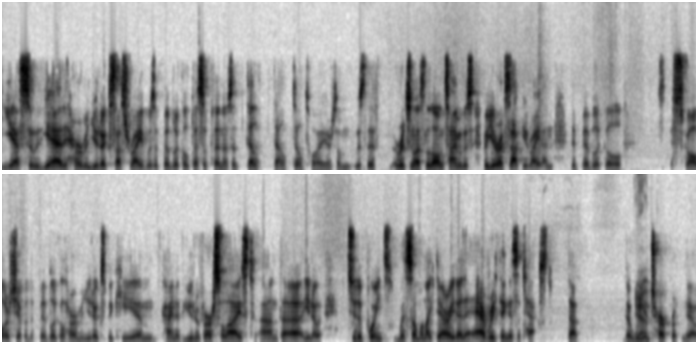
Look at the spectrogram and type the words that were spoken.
Yes, so yeah, the hermeneutics, that's right, was a biblical discipline. Was it Del, Del, Deltoy or something? Was the original? That's a long time ago. But you're exactly right. And the biblical scholarship and the biblical hermeneutics became kind of universalized and uh, you know to the point with someone like Derrida that everything is a text that that we yeah. interpret yeah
